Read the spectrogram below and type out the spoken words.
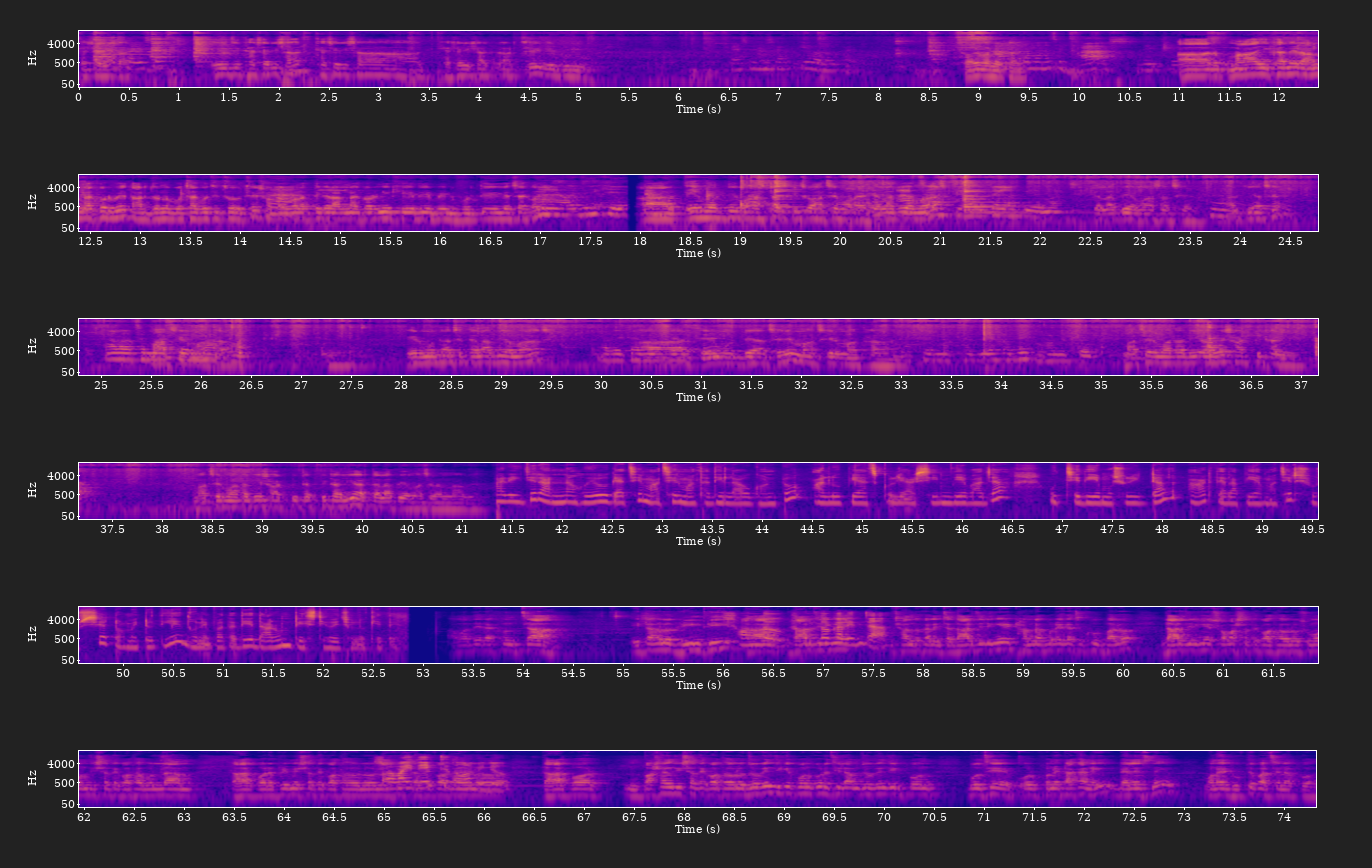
খেসারি শাক। এই যে খেসারি শাক খেসারি শাক খেসারি শাক কাটছে যে বুড়ি। সবাই ভালো খায়। আর মা এখানে রান্না করবে তার জন্য গোছাগুছি চলছে। সকালবেলার থেকে রান্না করেনি খেয়ে দিয়ে পেট ভর্তি হয়ে গেছে এখন। আর এর মধ্যে মাছ টাছ কিছু আছে মনে হয় তেলাপিয়া মাছ। তেলাপিয়া মাছ। তেলাপিয়া মাছ আছে। আর কি আছে? আর আছে মাছের মাথা। এর মধ্যে আছে তেলাপিয়া মাছ আর এর মধ্যে আছে মাছের মাথা। মাছের মাথা দিয়ে হবে ঘন্ট। মাছের মাথা দিয়ে হবে শাক পিঠালি মাছের মাথা দিয়ে শাক পিঠা পিঠালি আর তেলাপিয়া মাছ রান্না হবে। আর এই যে রান্না হয়েও গেছে মাছের মাথা দিয়ে লাউ ঘন্ট আলু পেঁয়াজ কলি আর শিম দিয়ে ভাজা উচ্ছে দিয়ে মুসুরির ডাল আর তেলাপিয়া মাছের সর্ষে টমেটো দিয়ে ধনেপাতা দিয়ে দারুণ টেস্টি হয়েছিল খেতে। আমাদের এখন চা। এটা হলো গ্রিন টি সন্ধ্যকালীন চা। সান্ধ্যকালীন চা। দার্জিলিং এ ঠান্ডা পড়ে গেছে খুব ভালো। দার্জিলিং এর সবার সাথে কথা হলো সুমনজির সাথে কথা বললাম তারপরে প্রেমের সাথে কথা হলো সবাই দেখছে তোমার ভিডিও। তারপর পাশাঙ্গির সাথে কথা হলো। যোগেন্দ্রিকে ফোন করেছিলাম যোগেন্দ্রির ফোন বলছে ওর ফোনে টাকা নেই ব্যালেন্স নেই মনে হয় ঢুকতে পারছে না ফোন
